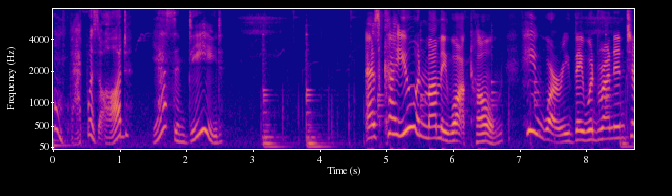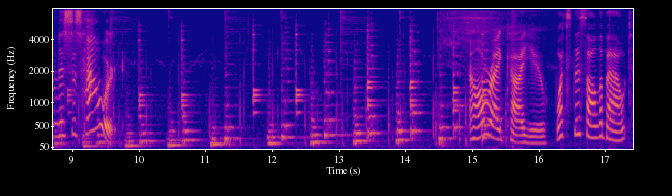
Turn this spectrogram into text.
Oh, that was odd. Yes, indeed. As Caillou and Mommy walked home, he worried they would run into Mrs. Howard. All right, Caillou. What's this all about?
